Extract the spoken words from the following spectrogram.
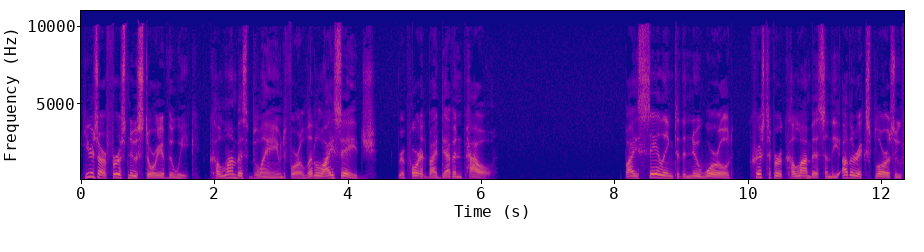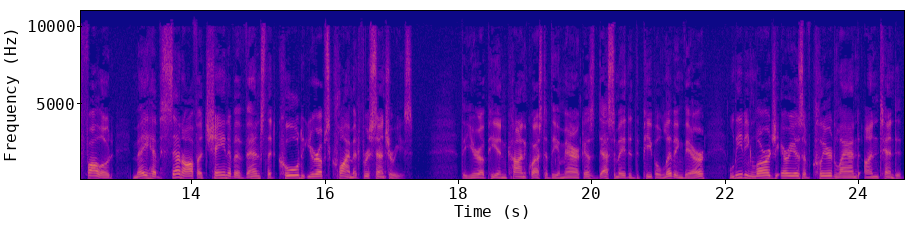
Here's our first news story of the week Columbus blamed for a little ice age. Reported by Devin Powell. By sailing to the New World, Christopher Columbus and the other explorers who followed may have set off a chain of events that cooled Europe's climate for centuries. The European conquest of the Americas decimated the people living there, leaving large areas of cleared land untended.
